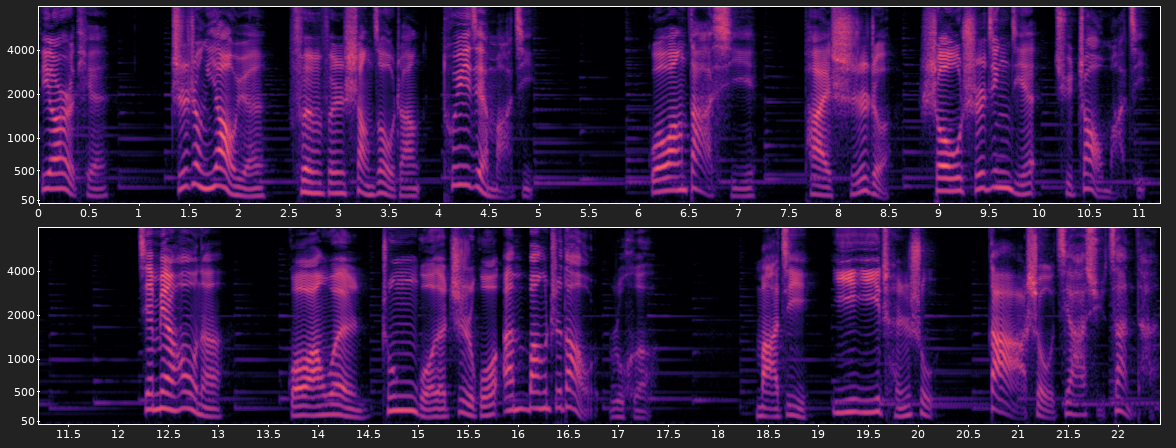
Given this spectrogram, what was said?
第二天。执政要员纷纷上奏章推荐马季，国王大喜，派使者手持荆节去召马季。见面后呢，国王问中国的治国安邦之道如何，马季一一陈述，大受嘉许赞叹，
